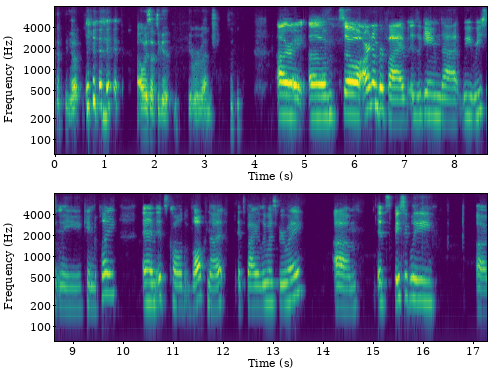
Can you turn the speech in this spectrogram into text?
yep. I always have to get get revenge. All right. Um, so our number five is a game that we recently came to play, and it's called Valknut. It's by Louis Brouet. Um, it's basically uh,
